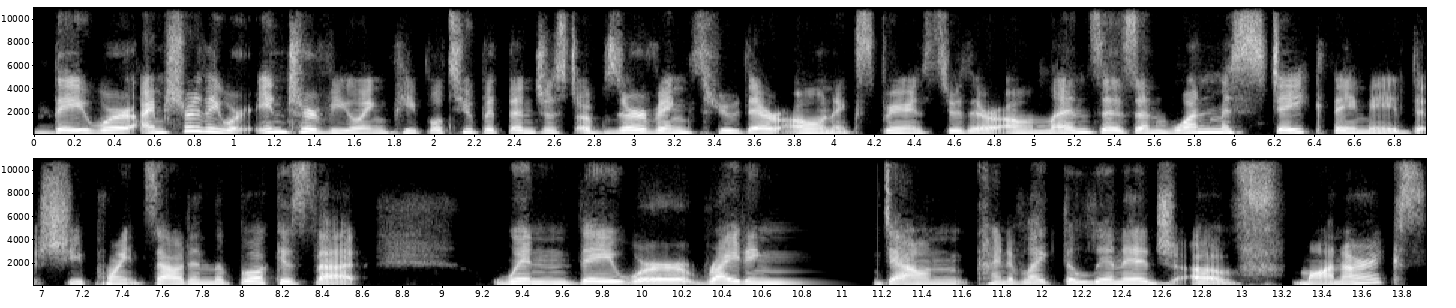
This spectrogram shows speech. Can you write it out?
they were, I'm sure they were interviewing people too, but then just observing through their own experience, through their own lenses. And one mistake they made that she points out in the book is that when they were writing down kind of like the lineage of monarchs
